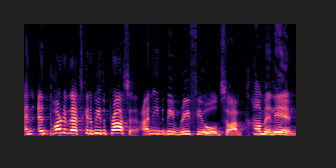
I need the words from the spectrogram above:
and, and part of that's going to be the process. I need to be refueled, so I'm coming in.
